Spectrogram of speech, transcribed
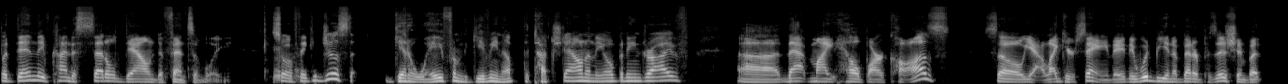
but then they've kind of settled down defensively. So if they could just get away from giving up the touchdown in the opening drive, uh, that might help our cause. So yeah, like you're saying, they, they would be in a better position, but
